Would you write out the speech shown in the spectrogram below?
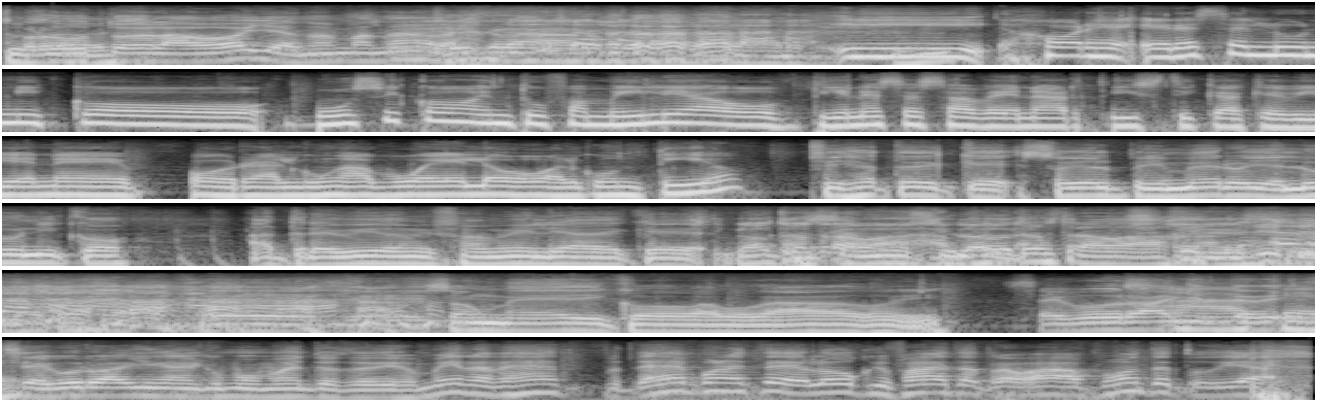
tú Producto sabes. de la olla, no es más nada. Claro, claro, claro. Y Jorge, ¿eres el único músico en tu familia o tienes esa vena artística que viene por algún abuelo o algún tío? Fíjate que soy el primero y el único atrevido en mi familia de que Los otros trabajan, los otros trabajan. Sí, sí, son médicos, abogados y Seguro alguien, Ah, te- ok. seguro alguien en algún momento te dijo, mira, deja, deja de ponerte de loco y fájate a trabajar, ponte a estudiar.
